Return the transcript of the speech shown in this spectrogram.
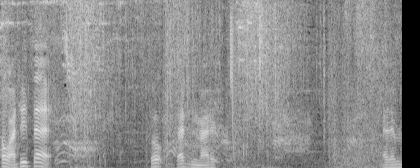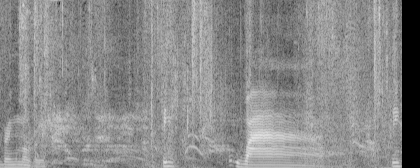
Oh, I did that. Oh, that didn't matter. I didn't bring him over here. Think. Wow. Think.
